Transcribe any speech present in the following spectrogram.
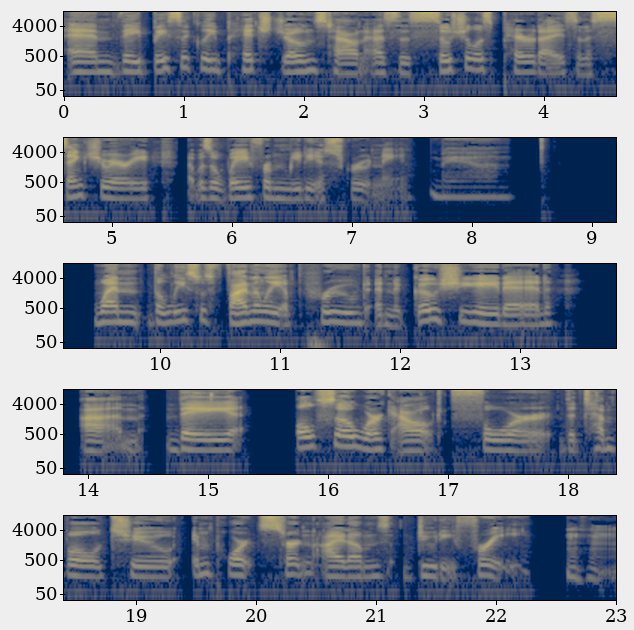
And they basically pitched Jonestown as this socialist paradise and a sanctuary that was away from media scrutiny. Man. When the lease was finally approved and negotiated, um, they also work out for the temple to import certain items duty free. Mm-hmm.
